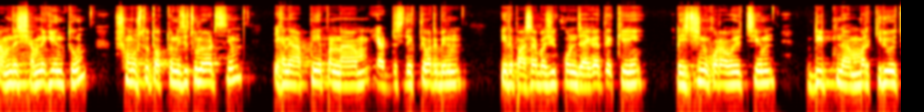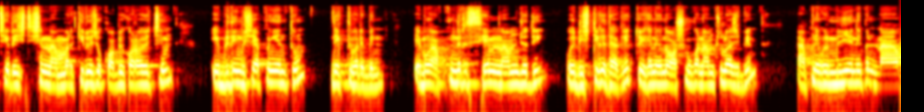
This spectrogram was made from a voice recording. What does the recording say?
আমাদের সামনে কিন্তু সমস্ত তথ্য নিচে চলে আসছে। এখানে আপনি আপনার নাম অ্যাড্রেস দেখতে পারবেন। এর পাশাপাশি কোন জায়গা থেকে রেজিস্ট্রেশন করা হয়েছে ডিট নাম্বার কী রয়েছে রেজিস্ট্রেশন নাম্বার কী রয়েছে, কবে করা হয়েছে এভরিথিং বিষয়ে আপনি কিন্তু দেখতে পারবেন। এবং আপনাদের সেম নাম যদি ওই ডিস্ট্রিক্টে থাকে। তো এখানে কিন্তু অসংখ্য নাম চলে আসবে। আপনি এবার মিলিয়ে নেবেন নাম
